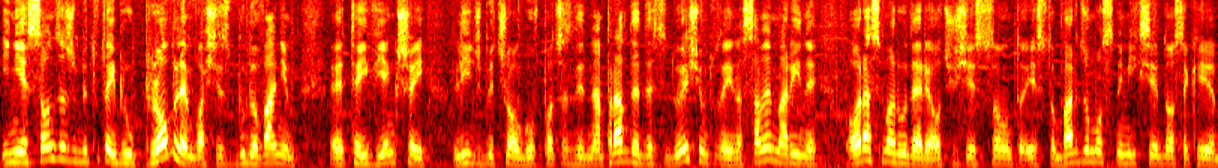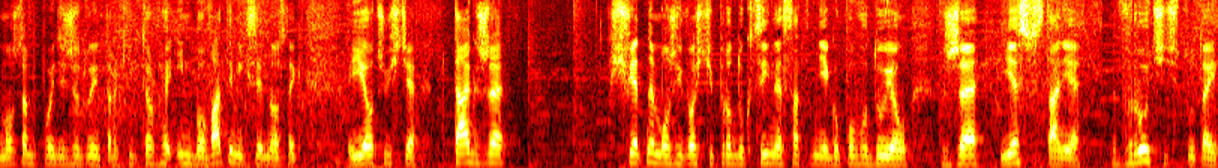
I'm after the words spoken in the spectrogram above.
I nie sądzę, żeby tutaj był problem właśnie z budowaniem e, tej większej liczby czołgów, podczas gdy naprawdę decyduje się tutaj na same mariny oraz marudery. Oczywiście są to, jest to bardzo mocny miks jednostek, można by powiedzieć, że tutaj taki trochę imbowaty miks jednostek. I oczywiście także świetne możliwości produkcyjne Satiniego powodują, że jest w stanie wrócić tutaj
